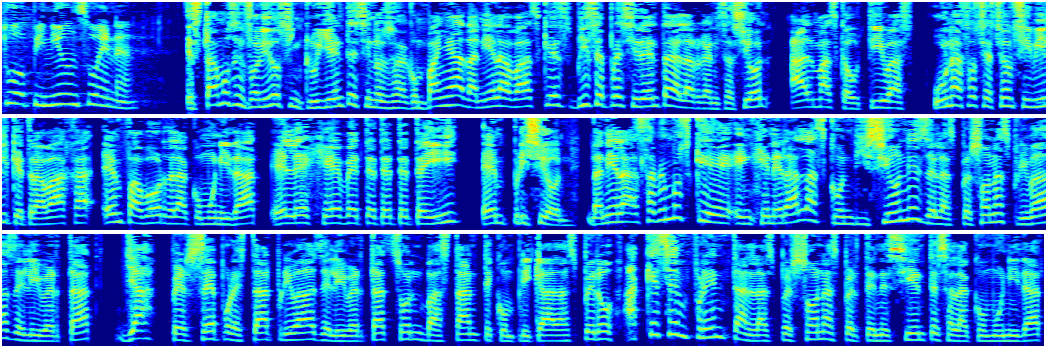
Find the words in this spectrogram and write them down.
Tu opinión suena. Estamos en Sonidos Incluyentes y nos acompaña Daniela Vázquez, vicepresidenta de la organización Almas Cautivas, una asociación civil que trabaja en favor de la comunidad LGBTTI en prisión. Daniela, sabemos que en general las condiciones de las personas privadas de libertad, ya per se por estar privadas de libertad, son bastante complicadas, pero ¿a qué se enfrentan las personas pertenecientes a la comunidad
